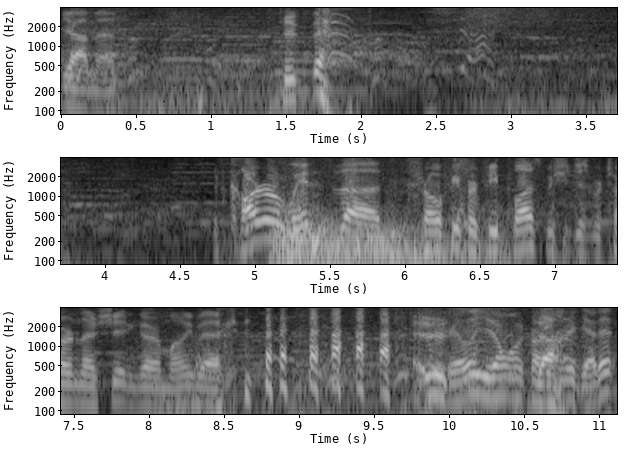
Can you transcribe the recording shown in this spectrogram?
Yeah, man. Did if Carter wins the trophy for P plus, we should just return that shit and get our money back. Really? You don't want Carter to get it?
